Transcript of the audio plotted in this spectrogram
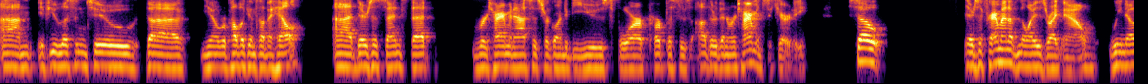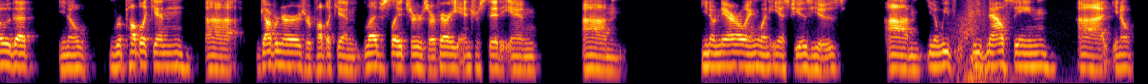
Um, if you listen to the, you know, Republicans on the Hill, uh, there's a sense that retirement assets are going to be used for purposes other than retirement security. So there's a fair amount of noise right now. We know that, you know, Republican uh, governors, Republican legislatures are very interested in, um, you know, narrowing when ESG is used. Um, you know, we've we've now seen uh, you know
